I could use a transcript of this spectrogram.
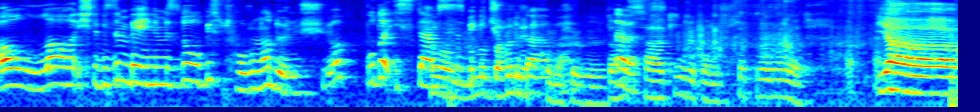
Allah işte bizim beynimizde o bir soruna dönüşüyor. Bu da istemsiz Tamam, bir bunu daha net galiba. konuşabiliriz. Daha Evet. sakince konuşursa problem yok. Ya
